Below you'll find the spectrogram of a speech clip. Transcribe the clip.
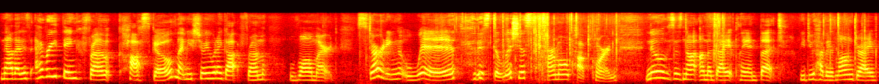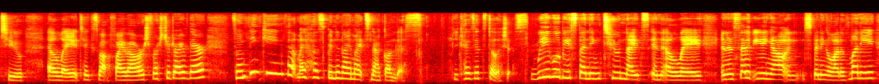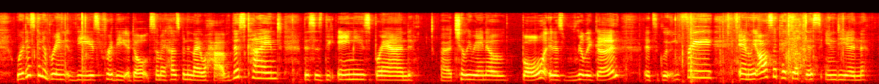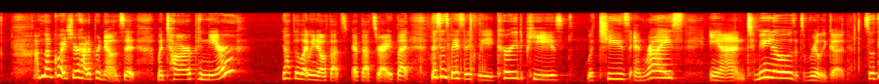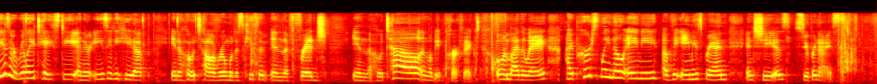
Now that is everything from Costco. Let me show you what I got from Walmart. Starting with this delicious caramel popcorn. No, this is not on the diet plan, but we do have a long drive to LA. It takes about five hours for us to drive there. So I'm thinking that my husband and I might snack on this because it's delicious. We will be spending two nights in LA and instead of eating out and spending a lot of money, we're just gonna bring these for the adults. So my husband and I will have this kind. This is the Amy's brand uh, chili relleno bowl. It is really good. It's gluten-free. And we also picked up this Indian I'm not quite sure how to pronounce it. Matar paneer? You have to let me know if that's if that's right. But this is basically curried peas with cheese and rice and tomatoes. It's really good. So these are really tasty and they're easy to heat up in a hotel room. We'll just keep them in the fridge in the hotel and they'll be perfect. Oh, and by the way, I personally know Amy of the Amy's brand and she is super nice.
